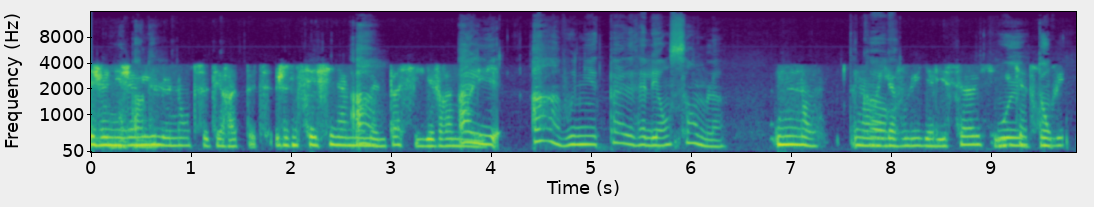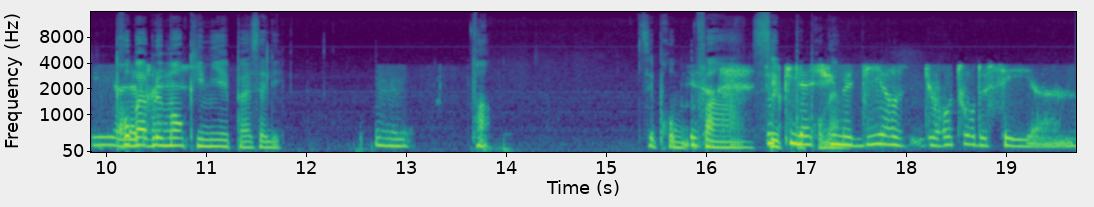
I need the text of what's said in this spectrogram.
Je n'ai jamais eu le nom de ce thérapeute. Je ne sais finalement ah. même pas s'il est vraiment. Ah, ah vous n'y êtes pas allés ensemble? Non. Non, il a voulu y aller seul. Oui, lui. Donc, probablement qu'il n'y est pas allé. Hmm. Enfin, c'est probable. Enfin, Tout ce qu'il a su me dire du retour de ses euh,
